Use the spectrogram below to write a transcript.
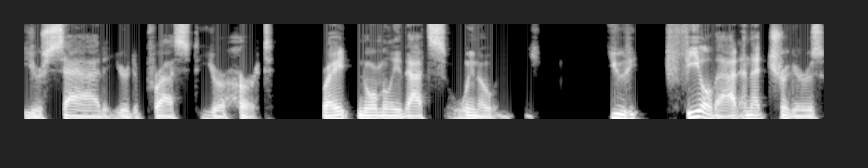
you're sad, you're depressed, you're hurt, right? Normally that's, you know, you feel that and that triggers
